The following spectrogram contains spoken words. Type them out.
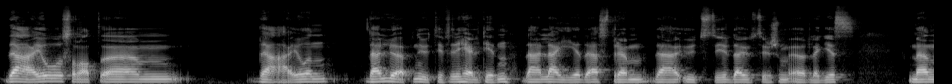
Det er jo sånn at eh, det er jo en det er løpende utgifter hele tiden. Det er leie, det er strøm, det er utstyr, det er utstyr som ødelegges. Men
